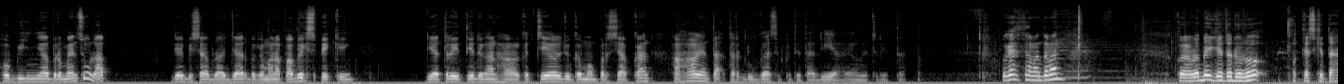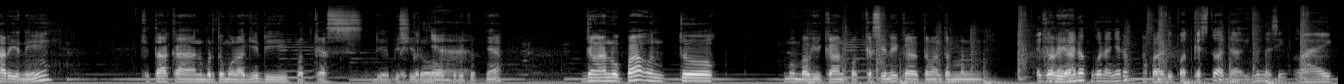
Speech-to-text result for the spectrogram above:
hobinya bermain sulap dia bisa belajar bagaimana public speaking dia teliti dengan hal kecil juga mempersiapkan hal-hal yang tak terduga seperti tadi ya yang lu cerita oke teman-teman kurang lebih gitu dulu podcast kita hari ini kita akan bertemu lagi di podcast di episode Berikutnya. berikutnya jangan lupa untuk membagikan podcast ini ke teman-teman Eh gue Kalian? nanya dong, gue nanya dong. Kalau di podcast tuh ada ini gak sih? Like,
